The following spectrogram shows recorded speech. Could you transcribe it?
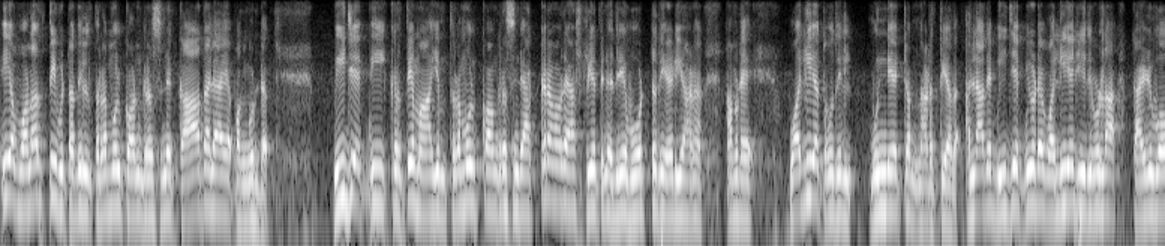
പിയെ വളർത്തിവിട്ടതിൽ തൃണമൂൽ കോൺഗ്രസ്സിന് കാതലായ പങ്കുണ്ട്. ബി ജെ പി കൃത്യമായും തൃണമൂൽ കോൺഗ്രസിന്റെ അക്രമ രാഷ്ട്രീയത്തിനെതിരെ വോട്ട് തേടിയാണ് അവിടെ വലിയ തോതിൽ മുന്നേറ്റം നടത്തിയത്. അല്ലാതെ ബി ജെ പിയുടെ വലിയ രീതിയിലുള്ള കഴിവോ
